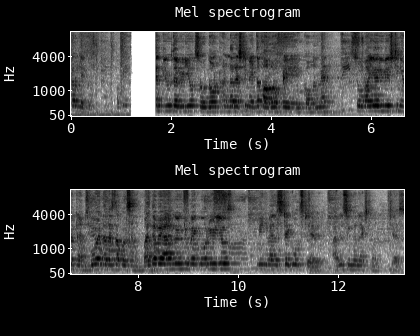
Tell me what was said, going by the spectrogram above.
कर ले कुछ okay conclude the video so don't underestimate the power of a common man so why are you wasting your time go and arrest the person by the way i am going to make more videos meanwhile stay cool stay away i will see you in the next one cheers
